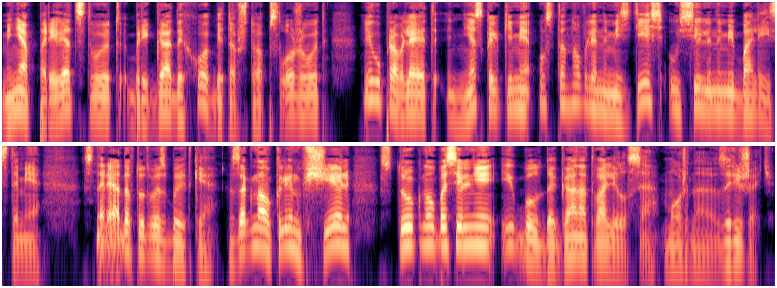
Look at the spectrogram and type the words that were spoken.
Меня приветствуют бригады хоббитов, что обслуживают и управляют несколькими установленными здесь усиленными баллистами. Снарядов тут в избытке. Загнал клин в щель, стукнул посильнее, и булдеган отвалился. Можно заряжать.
